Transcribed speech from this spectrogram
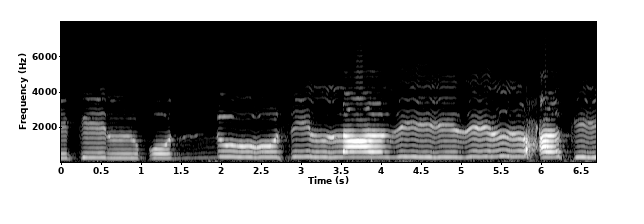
الملك القدوس العزيز الحكيم.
